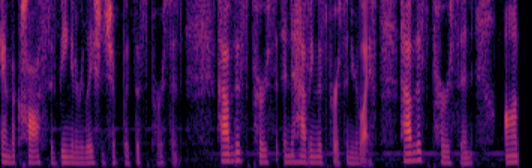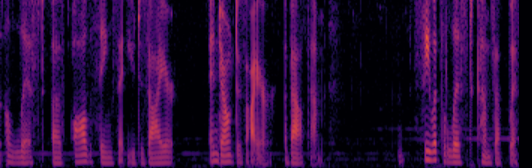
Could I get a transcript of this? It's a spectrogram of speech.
and the cost of being in a relationship with this person. Have this person and having this person in your life. Have this person on a list of all the things that you desire and don't desire about them. See what the list comes up with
